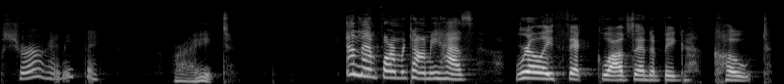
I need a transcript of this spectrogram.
sure anything. Right. And then Farmer Tommy has really thick gloves and a big coat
